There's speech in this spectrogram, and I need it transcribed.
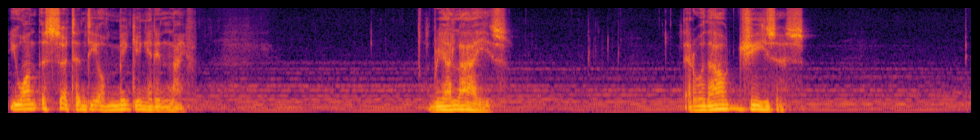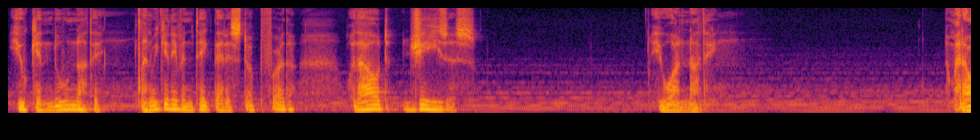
you want the certainty of making it in life, realize that without Jesus, you can do nothing. And we can even take that a step further. Without Jesus, you are nothing. No matter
